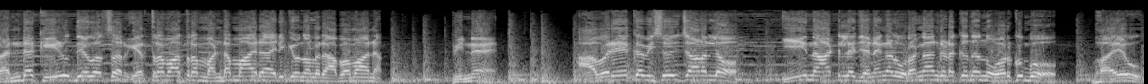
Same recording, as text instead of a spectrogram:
തന്റെ കീഴുദ്യോഗസ്ഥർ എത്രമാത്രം മണ്ടന്മാരായിരിക്കും എന്നുള്ളൊരു അപമാനം. പിന്നെ അവരെയൊക്കെ വിശ്വസിച്ചാണല്ലോ ഈ നാട്ടിലെ ജനങ്ങൾ ഉറങ്ങാൻ കിടക്കുന്നെന്ന് ഓർക്കുമ്പോ ഭയവും.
